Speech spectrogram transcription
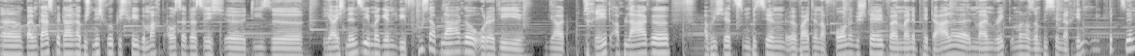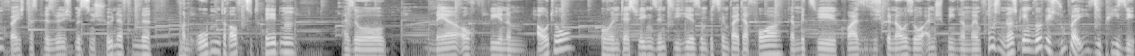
äh, beim Gaspedal habe ich nicht wirklich viel gemacht, außer dass ich äh, diese, ja, ich nenne sie immer gerne die Fußablage oder die ja, Tretablage habe ich jetzt ein bisschen äh, weiter nach vorne gestellt, weil meine Pedale in meinem Rig immer so ein bisschen nach hinten gekippt sind, weil ich das persönlich ein bisschen schöner finde, von oben drauf zu treten. Also mehr auch wie in einem Auto. Und deswegen sind sie hier so ein bisschen weiter vor, damit sie quasi sich genauso anschmiegen an meinem Fuß. Und das ging wirklich super easy peasy.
